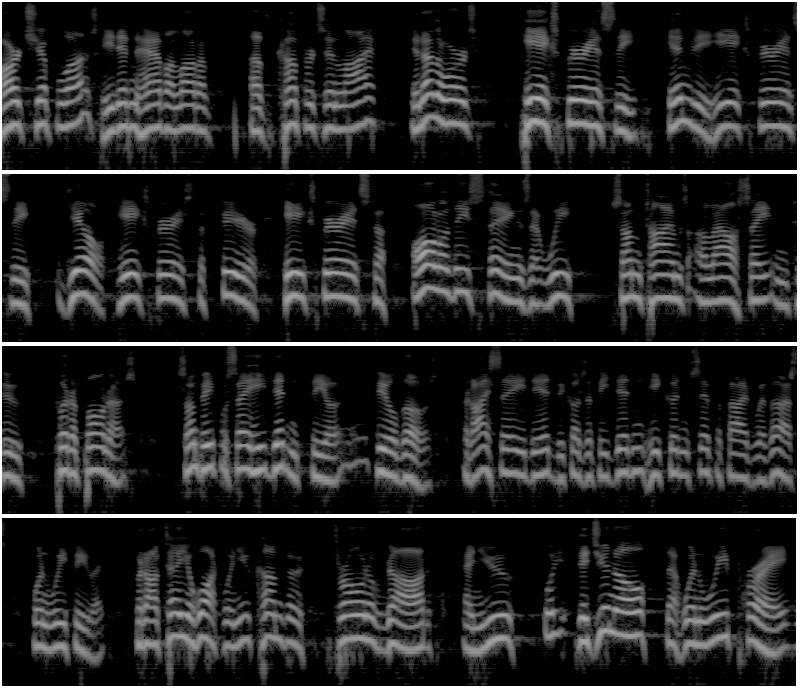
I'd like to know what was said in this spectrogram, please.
hardship was. He didn't have a lot of, of comforts in life. In other words, he experienced the envy, he experienced the guilt, he experienced the fear, he experienced uh, all of these things that we sometimes allow Satan to put upon us. Some people say he didn't feel, feel those, but I say he did because if he didn't, he couldn't sympathize with us when we feel it. But I'll tell you what, when you come to the throne of God and you, well, did you know that when we pray,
